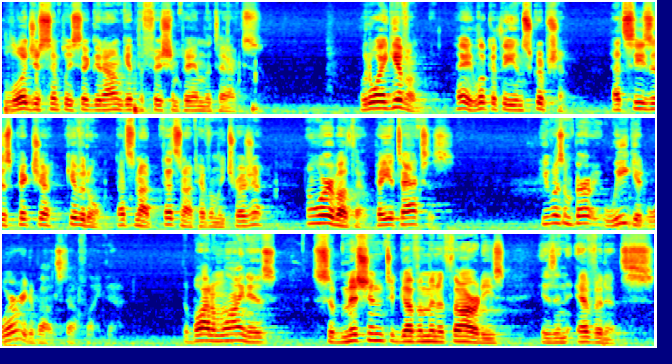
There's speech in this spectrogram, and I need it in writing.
The Lord just simply said, Go down get the fish and pay him the tax. What do I give him? Hey, look at the inscription. That's Caesar's picture. Give it to him. That's not, that's not heavenly treasure. Don't worry about that. Pay your taxes. He wasn't. We get worried about stuff like that. The bottom line is submission to government authorities is an evidence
